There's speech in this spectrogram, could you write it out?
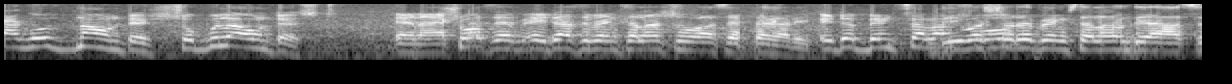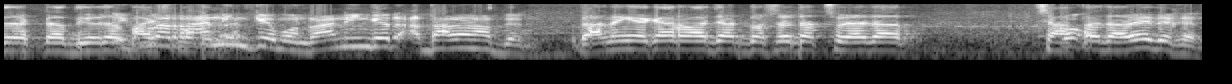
কাগজ না অন টেস্ট সবগুলা অন টেস্ট এটা আছে ব্যাংক চালান সহ আছে একটা গাড়ি। এটা ব্যাংক চালান দুই বছরের ব্যাংক চালান দেওয়া আছে একটা দুই হাজার রানিং কেমন? রানিং এর ধারণা দেন। রানিং এগারো হাজার দশ হাজার ছয় হাজার। সাত হাজার এই দেখেন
